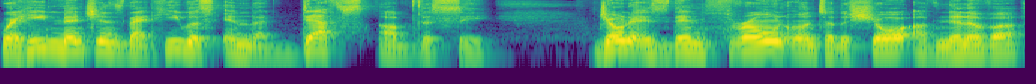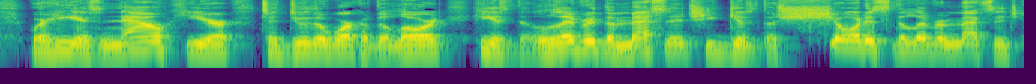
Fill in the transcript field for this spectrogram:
where he mentions that he was in the depths of the sea. Jonah is then thrown onto the shore of Nineveh, where he is now here to do the work of the Lord. He has delivered the message. He gives the shortest delivered message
